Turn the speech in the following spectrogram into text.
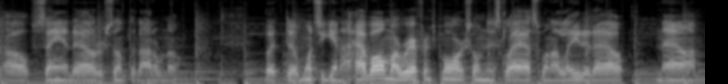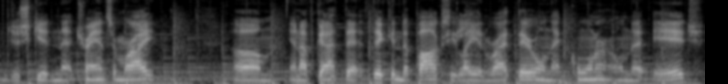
I'll sand out or something. I don't know. But uh, once again, I have all my reference marks on this glass when I laid it out. Now I'm just getting that transom right. Um, and I've got that thickened epoxy laying right there on that corner, on that edge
